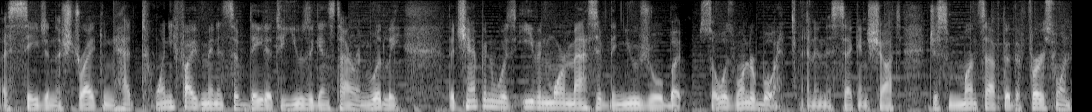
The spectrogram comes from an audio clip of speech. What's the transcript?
a sage in the striking, had 25 minutes of data to use against Tyron Woodley. The champion was even more massive than usual, but so was Wonder Boy. And in the second shot, just months after the first one,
